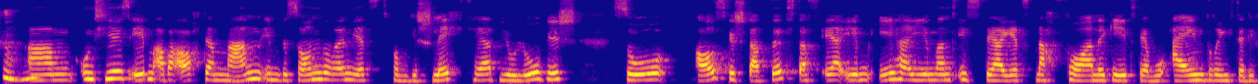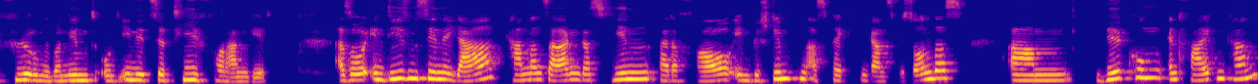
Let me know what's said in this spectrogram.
Mhm. Ähm, und hier ist eben aber auch der Mann im Besonderen jetzt vom Geschlecht her biologisch so ausgestattet, dass er eben eher jemand ist, der jetzt nach vorne geht, der wo eindringt, der die Führung übernimmt und initiativ vorangeht. Also in diesem Sinne ja, kann man sagen, dass Yin bei der Frau in bestimmten Aspekten ganz besonders ähm, Wirkung entfalten kann.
